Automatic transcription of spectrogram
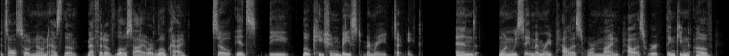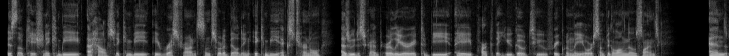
It's also known as the method of loci or loci. So, it's the location based memory technique. And when we say memory palace or mind palace, we're thinking of this location. It can be a house, it can be a restaurant, some sort of building, it can be external. As we described earlier, it could be a park that you go to frequently or something along those lines. And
